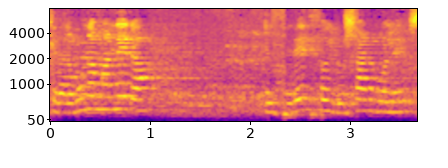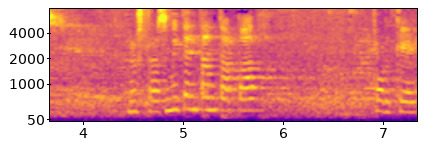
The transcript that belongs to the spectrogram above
que de alguna manera el cerezo y los árboles nos transmiten tanta paz porque,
